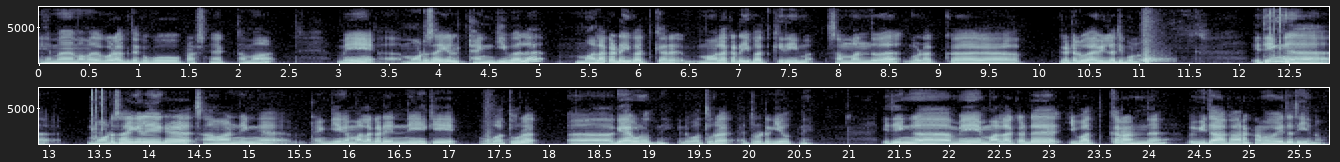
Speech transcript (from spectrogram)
එහෙම මම ගොඩක් දෙකපු ප්‍රශ්නයක් තමා. මේ මෝටසයිකල් ටැංගිවල මලකට ඉවත් කර මලකට ඉවත් කිරීම සම්බන්ධව ගොඩක් ගැටලු ඇවිල්ල තිබුණා. ඉතිං මෝට සයිකලයක සාමාන්‍යෙන් ටැංගියක මලකඩෙන්නේ එක වතුර ගෑවුණොත්න වතුර ඇතුළට ගියොත්නේ. ඉතිං මේ මලකඩ ඉවත් කරන්න විවිධාකාර ක්‍රමවේද තියෙනවා.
